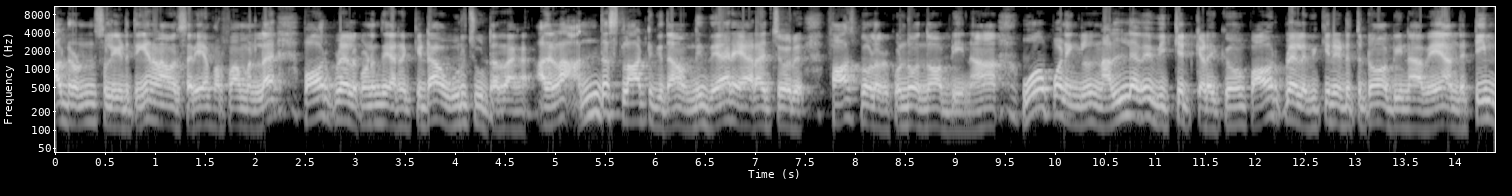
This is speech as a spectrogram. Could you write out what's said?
ஆல்ரவுண்ட்னு சொல்லி எடுத்தீங்க. ஆனால் அவர் சரியாக பர்ஃபார்ம் பண்ணல. பவர் பிளேயில் கொண்டு வந்து இறக்கிட்டா உரிச்சு விட்டுறாங்க. அதெல்லாம் அந்த ஸ்லாட்டுக்கு தான் வந்து வேற வேறு யாராச்சும் ஒரு ஃபாஸ்ட் பவுலரை கொண்டு வந்தோம் அப்படின்னா ஓப்பனிங்கில் நல்லாவே விக்கெட் கிடைக்கும். பவர் பிளேயில் விக்கெட் எடுத்துட்டோம் அப்படின்னாவே அந்த டீம்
